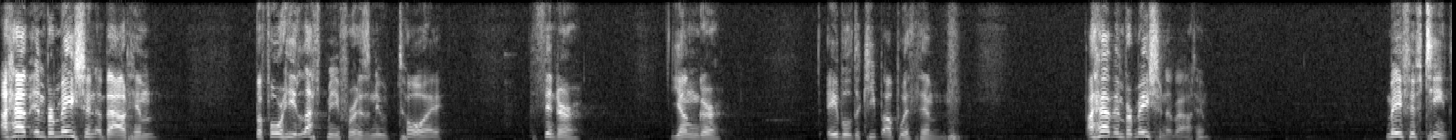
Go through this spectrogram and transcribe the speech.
I have information about him before he left me for his new toy. Thinner, younger, able to keep up with him. I have information about him. May 15th,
